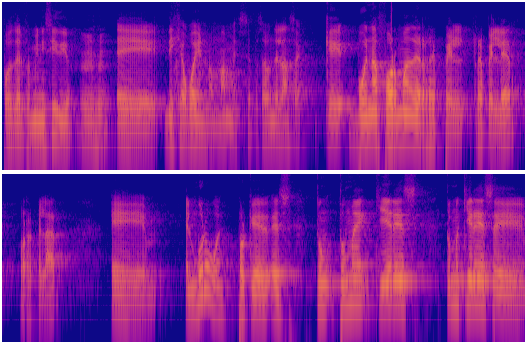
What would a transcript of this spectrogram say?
pues, del feminicidio, eh, dije, güey, no mames, se pasaron de lanza. Qué buena forma de repel- repeler o repelar eh, el muro, güey. Porque es, tú, tú me quieres, tú me quieres, eh,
